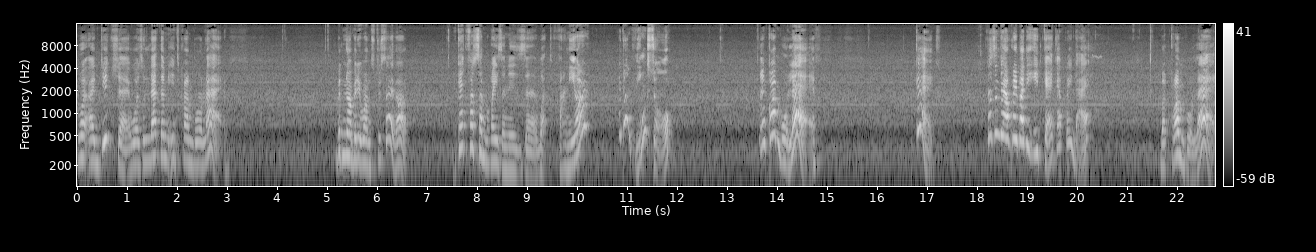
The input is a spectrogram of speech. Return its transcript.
What I did say was let them eat creme brulee. But nobody wants to say that. Cake, for some reason, is uh, what, funnier? I don't think so. And creme brulee. Cake. Doesn't everybody eat cake every day? But creme brulee.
